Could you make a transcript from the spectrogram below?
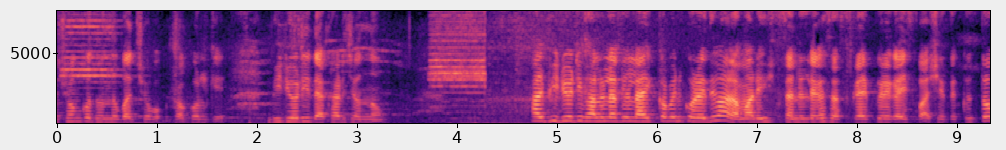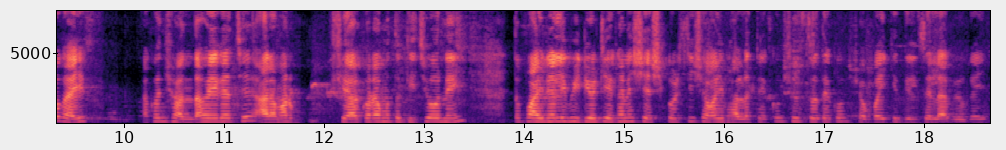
অসংখ্য ধন্যবাদ সকলকে ভিডিওটি দেখার জন্য। আর ভিডিওটি ভালো লাগলে লাইক কমেন্ট করে দিও, আর আমার এই চ্যানেলটাকে সাবস্ক্রাইব করে গাইস পাশে থেকো। তো গাইস এখন সন্ধ্যা হয়ে গেছে, আর আমার শেয়ার করার মতো কিছুও নেই। তো ফাইনালি ভিডিওটি এখানে শেষ করছি। সবাই ভালো থেকো, সুস্থ থেকো, সবাইকে দিলসে লাভ ইউ গাইস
